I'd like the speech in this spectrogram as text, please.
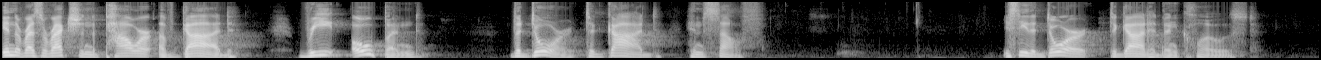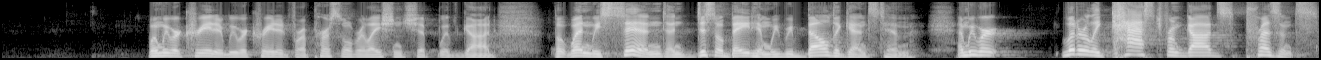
In the resurrection, the power of God reopened the door to God Himself. You see, the door to God had been closed. When we were created, we were created for a personal relationship with God. But when we sinned and disobeyed Him, we rebelled against Him. And we were literally cast from God's presence.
